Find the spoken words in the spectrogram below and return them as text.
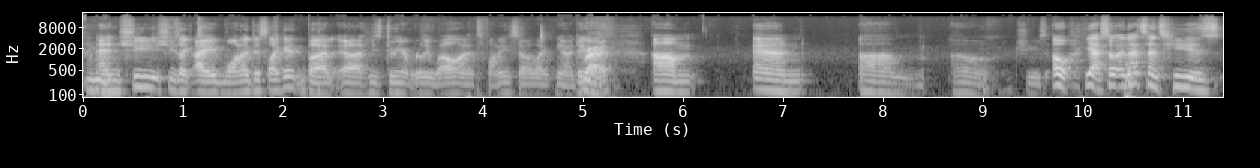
Mm-hmm. and she she's like, I want to dislike it, but uh, he's doing it really well, and it's funny, so like you know I dig Right. it, right? Um, and um, oh jeez, oh yeah, so in that sense, he is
